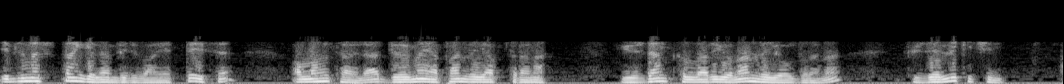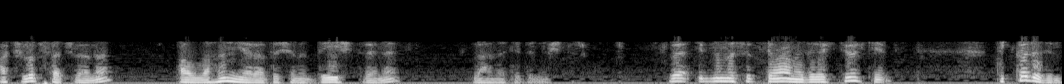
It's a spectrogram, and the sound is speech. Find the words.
İbn Mesud'dan gelen bir rivayette ise Allahu Teala dövme yapan ve yaptırana, yüzden kılları yolan ve yoldurana, güzellik için açılıp saçılana, Allah'ın yaratışını değiştirene lanet edilmiştir. Ve İbn Mesud devam ederek diyor ki dikkat edin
